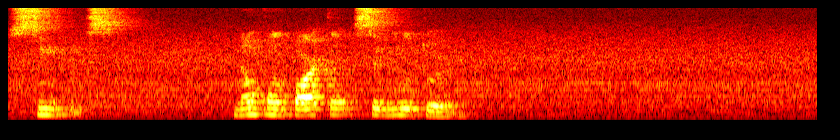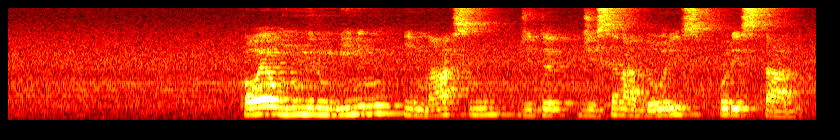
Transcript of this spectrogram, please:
simples. Não comporta segundo turno. Qual é o número mínimo e máximo de, de senadores por estado?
